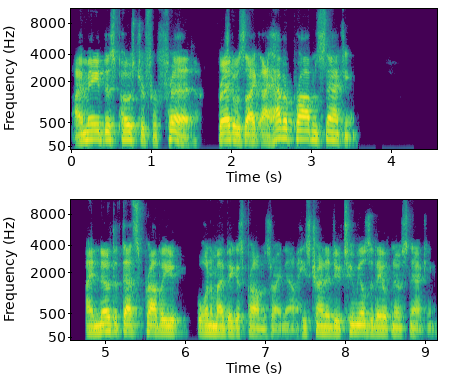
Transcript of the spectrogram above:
I made this poster for Fred. Fred was like, I have a problem snacking. I know that that's probably one of my biggest problems right now. He's trying to do two meals a day with no snacking.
